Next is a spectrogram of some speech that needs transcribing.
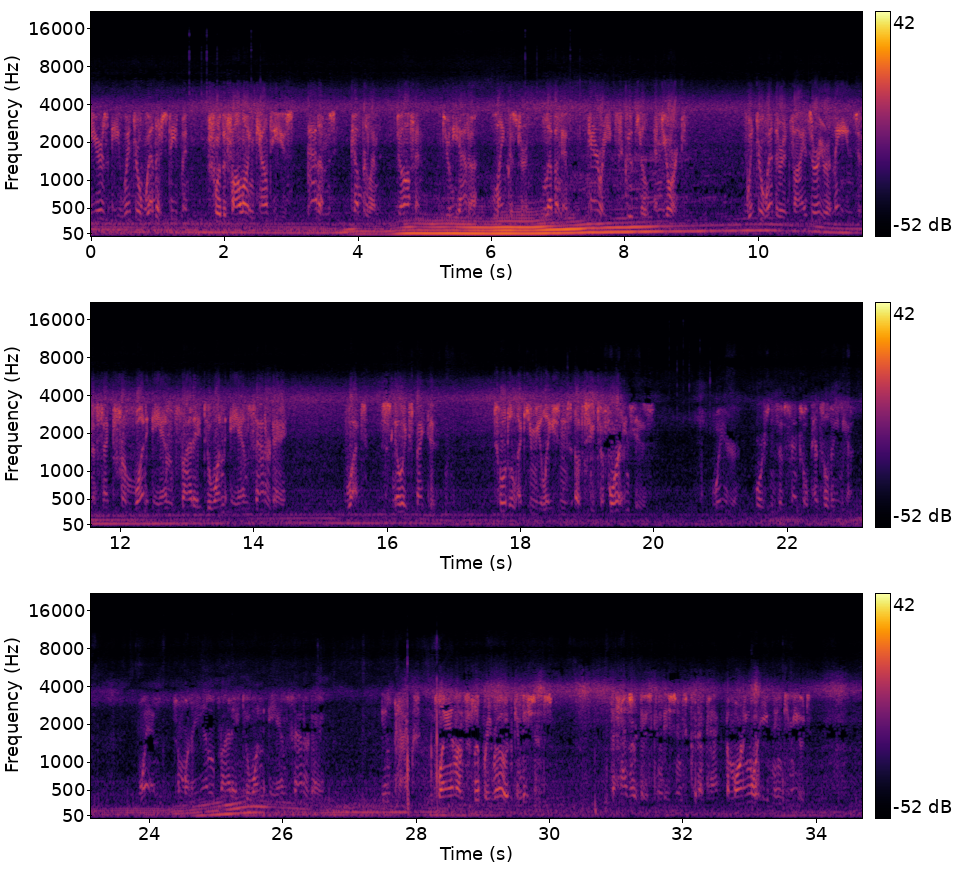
Here's a winter weather statement for the following counties. Adams, Cumberland, Dauphin, Juniata, Lancaster, Lebanon, Perry, Schuylkill, and York. Winter weather advisory remains in effect from 1 a.m. Friday to 1 a.m. Saturday. What? Snow expected. Total accumulations of 2 to 4 inches. Where? Portions of central Pennsylvania. When? From 1 a.m. Friday to 1 a.m. Saturday. Impacts. Plan on slippery road conditions. The hazardous conditions could impact the morning or evening commute.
